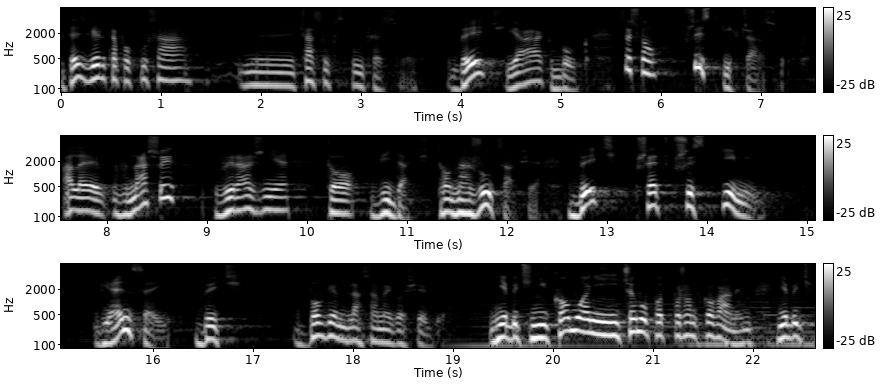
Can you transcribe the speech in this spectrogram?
I to jest wielka pokusa y, czasów współczesnych. Być jak Bóg. Zresztą wszystkich czasów, ale w naszych wyraźnie to widać, to narzuca się. Być przed wszystkimi. Więcej, być Bogiem dla samego siebie. Nie być nikomu ani niczemu podporządkowanym, nie być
